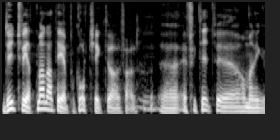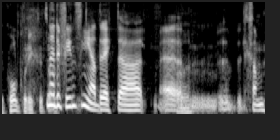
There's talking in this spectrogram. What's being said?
Dyrt vet man att det är på kort sikt i alla fall. Eh, effektivt eh, har man ingen koll på riktigt. Nej, det finns inga direkta eh, liksom,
